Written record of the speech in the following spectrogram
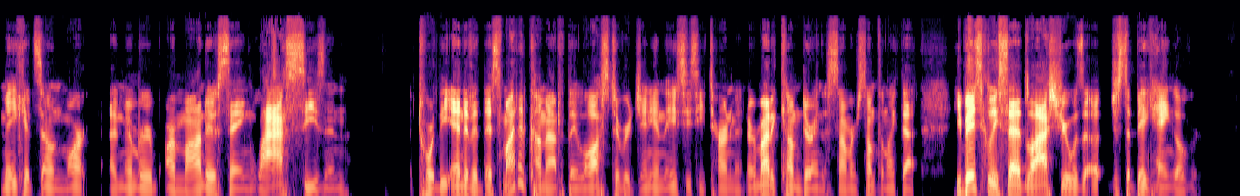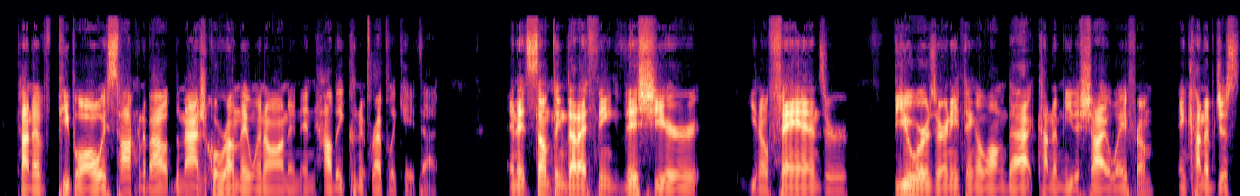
make its own mark. I remember Armando saying last season toward the end of it, this might have come after they lost to Virginia in the ACC tournament, or it might have come during the summer, something like that. He basically said last year was a, just a big hangover. Kind of people always talking about the magical run they went on and, and how they couldn't replicate that. And it's something that I think this year, you know, fans or viewers or anything along that kind of need to shy away from and kind of just,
